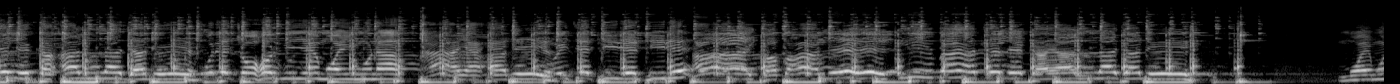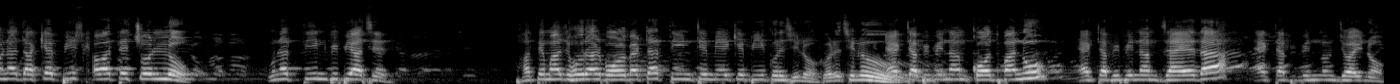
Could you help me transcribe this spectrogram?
আয়া লেখা আল্লাহ জানে। ওরে জহর নিয়ে ময়মনা। আয় আরে। ওই যে ধীরে ধীরে। আয় কপালে কি বায়াতে লেখা আল্লাহ জানে। ময়মনা যাকে বিষ খাওয়াতে চলল ওনার তিন বিপি আছে। ফাতেমা জোহরার বড় বেটা তিনটে মেয়েকে বিয়ে করেছিল। করেছিল। একটা বিপির নাম কদবানু একটা বিপির নাম জায়েদা একটা বিপির নাম জৈনব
